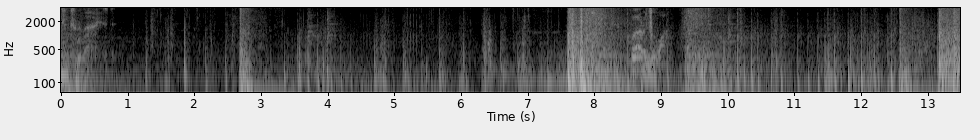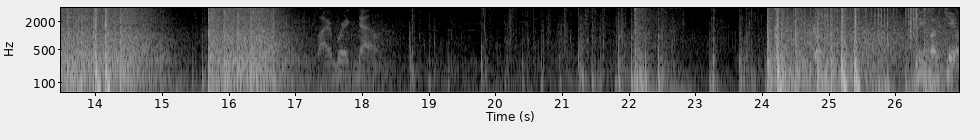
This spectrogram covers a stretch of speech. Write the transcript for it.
Neutralized. Burned one. Reaper.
